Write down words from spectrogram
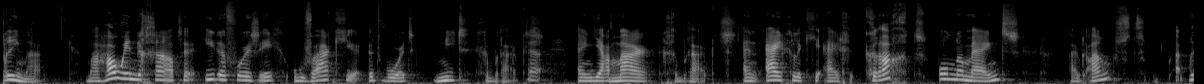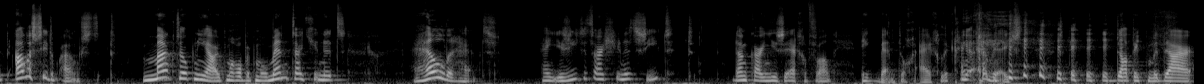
Prima. Maar hou in de gaten, ieder voor zich, hoe vaak je het woord niet gebruikt. Ja. En ja, maar gebruikt. En eigenlijk je eigen kracht ondermijnt uit angst. Alles zit op angst. Maakt ook niet uit, maar op het moment dat je het helder hebt en je ziet het als je het ziet, dan kan je zeggen van, ik ben toch eigenlijk gek Ja. geweest. dat ik me daar Ja.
